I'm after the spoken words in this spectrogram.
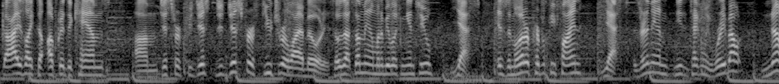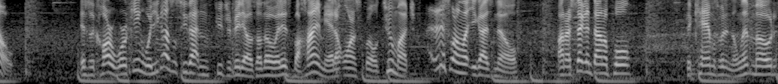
guys like to upgrade the cams um, just for just just for future reliability. So is that something I'm going to be looking into? Yes. Is the motor perfectly fine? Yes. Is there anything I need to technically worry about? No. Is the car working? Well, you guys will see that in future videos, although it is behind me. I don't want to spoil too much. I just want to let you guys know. On our second dyno pull, the cams went into limp mode,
